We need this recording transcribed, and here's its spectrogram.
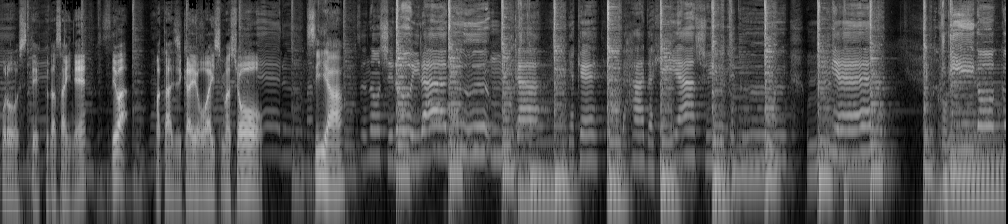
フォローしてくださいね。ではまた次回お会いしましょう。See ya. 白いラグーンが焼けた肌冷やしてく、うん yeah 恋心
